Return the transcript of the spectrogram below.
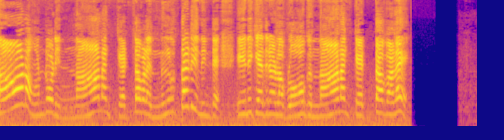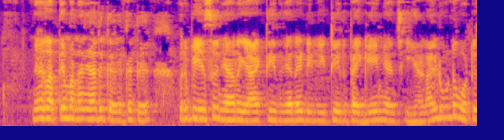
നാണം ഉണ്ടോടി? നാണം കെട്ടവളെ നിർത്തടി നിന്റെ. എനിക്കെതിരെയുള്ള വ്ലോഗ് നാണം കെട്ടവളെ. ഞാൻ സത്യം പറഞ്ഞാൽ ഞാൻ അത് കേട്ടിട്ട് ഒരു പീസ് ഞാൻ റിയാക്ട് ചെയ്ത് ഞാൻ ഡിലീറ്റ് ചെയ്ത് അഗെയിൻ ഞാൻ ചെയ്യാണ്. I don't want to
